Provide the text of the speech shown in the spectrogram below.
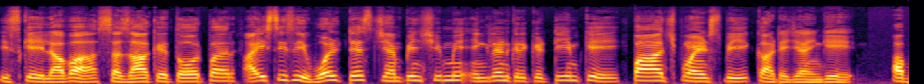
اس کے علاوہ سزا کے طور پر I C C world test championship میں انگلینڈ کرکٹ ٹیم کے پانچ پوائنٹس بھی کاٹے جائیں گے۔ اب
